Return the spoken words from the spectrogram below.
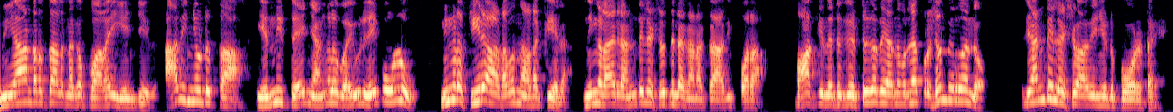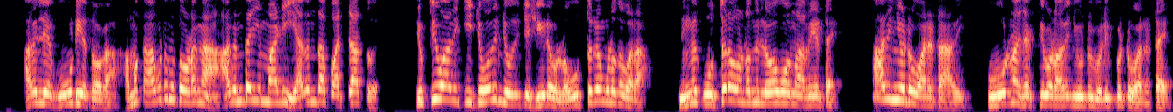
നിയാണ്ടർത്താൽ എന്നൊക്കെ പറയുകയും ചെയ്തു. അത് ഇങ്ങോട്ട് താ. എന്നിട്ടേ ഞങ്ങൾ ബൈബിളിലേക്ക് ഉള്ളൂ. നിങ്ങളുടെ സ്ഥിര അടവ് നടക്കുകയില്ല. നിങ്ങൾ ആ രണ്ട് ലക്ഷത്തിന്റെ കണക്ക് ആദ്യം പറ. ബാക്കി എന്നിട്ട് കെട്ടുകഥയാന്ന് പറഞ്ഞാൽ പ്രശ്നം തീർന്നല്ലോ. രണ്ട് ലക്ഷം ആദ്യം ഇങ്ങോട്ട് പോരട്ടെ. അതിലെ കൂടിയ തുക. നമുക്ക് അവിടുന്ന് തുടങ്ങാം. അതെന്താ ഈ മടി? അതെന്താ പറ്റാത്തത്? യുക്തിവാദിക്ക് ചോദ്യം ചോദിച്ച ശീലമുള്ള ഉത്തരം കൂടെ ഒന്ന് പറ. നിങ്ങൾക്ക് ഉത്തരം ഉണ്ടെന്ന് ലോകം ഒന്ന് അറിയട്ടെ. അതിങ്ങോട്ട് വരട്ടെ ആദ്യം പൂർണ ശക്തിയോടെ അതിങ്ങോട്ട് വെളിപ്പെട്ട് വരട്ടെ.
